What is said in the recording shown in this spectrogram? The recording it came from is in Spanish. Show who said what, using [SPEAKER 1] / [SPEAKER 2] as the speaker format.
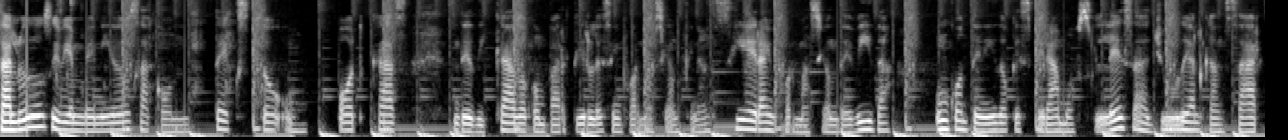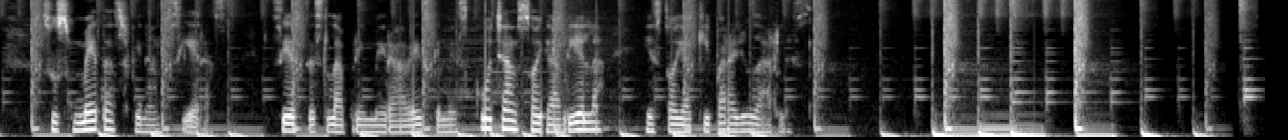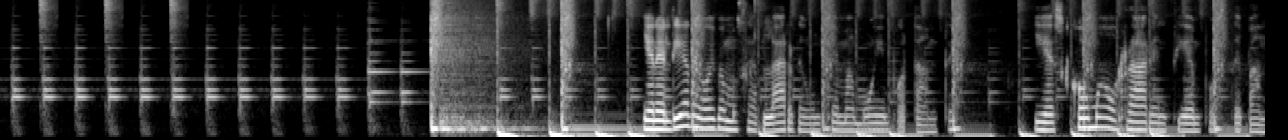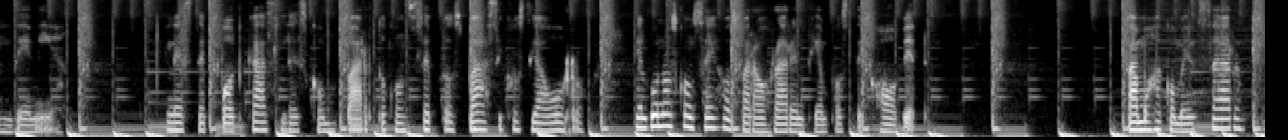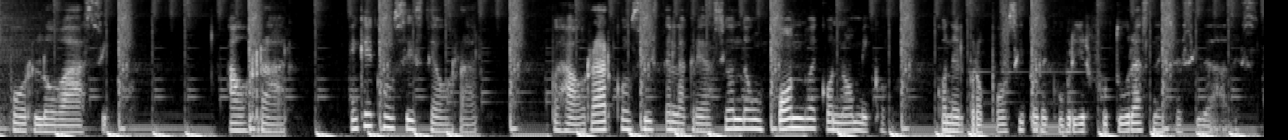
[SPEAKER 1] Saludos y bienvenidos a Contexto, un podcast dedicado a compartirles información financiera, información de vida, un contenido que esperamos les ayude a alcanzar sus metas financieras. Si esta es la primera vez que me escuchan, soy Gabriela y estoy aquí para ayudarles. Y en el día de hoy vamos a hablar de un tema muy importante y es cómo ahorrar en tiempos de pandemia. En este podcast les comparto conceptos básicos de ahorro y algunos consejos para ahorrar en tiempos de COVID. Vamos a comenzar por lo básico. Ahorrar. ¿En qué consiste ahorrar? Pues ahorrar consiste en la creación de un fondo económico con el propósito de cubrir futuras necesidades.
